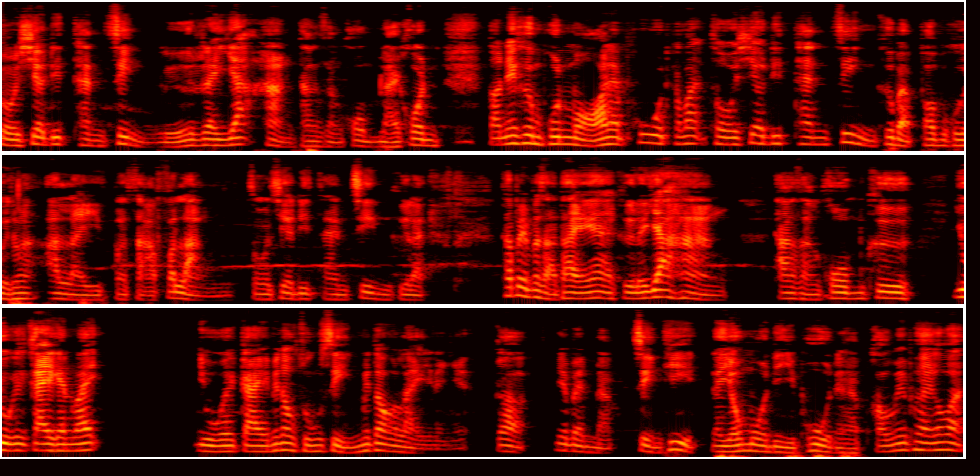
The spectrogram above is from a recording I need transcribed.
social distancing หรือระยะห่างทางสังคมหลายคน ตอนนี้คือคุณหมอเนี่ยพูดคำว่า social distancing คือแบบพอไปคุยใช่ไหมอะไรภาษาฝรั่ง social distancing คืออะไร ถ้าเป็นภาษาไทยเนี่ยคือระยะห่างทางสังคมคืออยู่ไกลๆกันไว้ อยู่ไกลๆไม่ต้องสูงสิงไม่ต้องอะไรอะไรเงี้ย ก็เนี่ยเป็นแบบสิ่งที่นายกโมดีพูดนะครับ เขาไม่เพื่อเขาว่า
